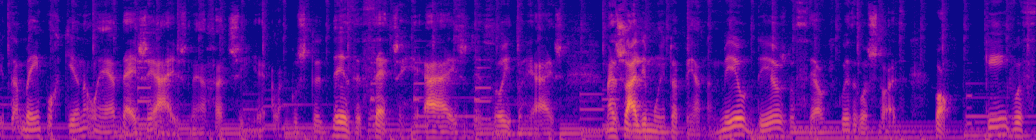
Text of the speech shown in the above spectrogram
e também porque não é 10 reais né, a fatia. Ela custa 17 reais, 18 reais, mas vale muito a pena. Meu Deus do céu, que coisa gostosa. Bom, quem, você,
